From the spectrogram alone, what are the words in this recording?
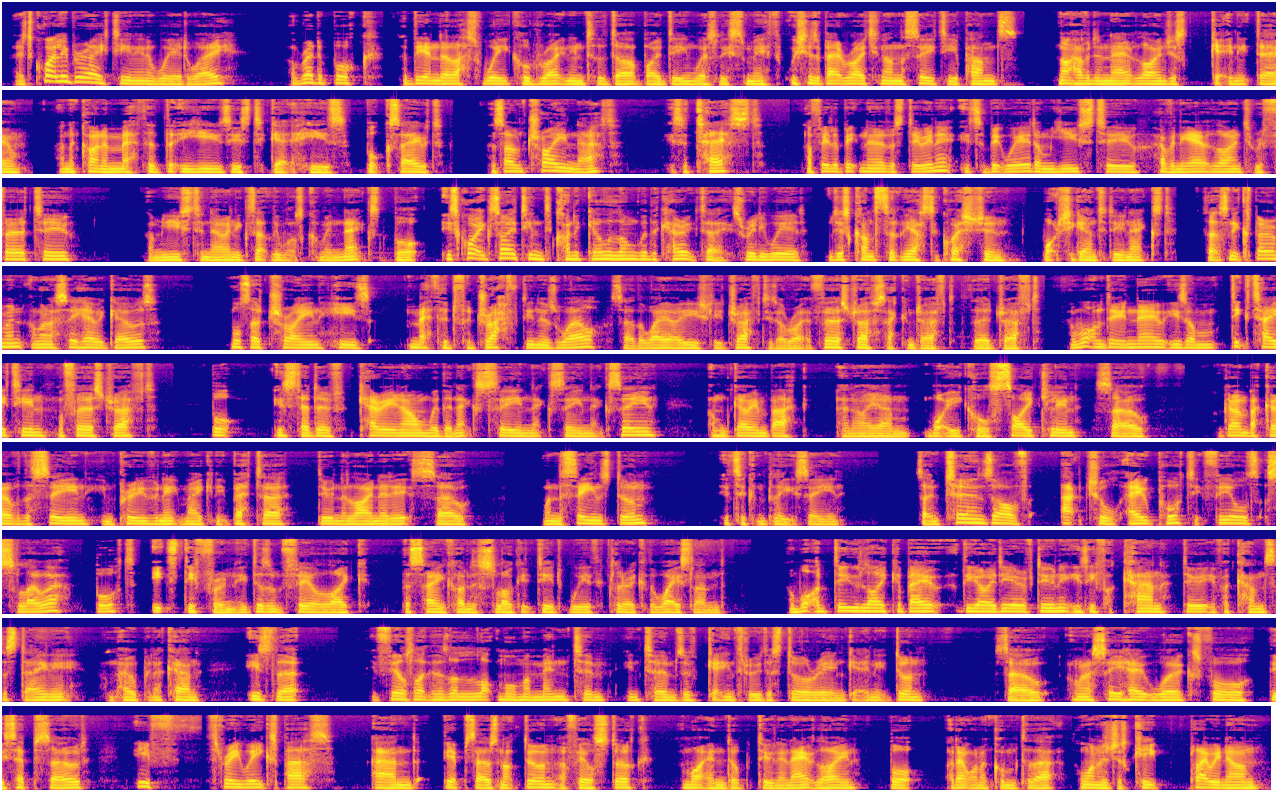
It's quite liberating in a weird way. I read a book at the end of last week called Writing into the Dark by Dean Wesley Smith, which is about writing on the seat of your pants, not having an outline, just getting it down, and the kind of method that he uses to get his books out. And so I'm trying that. It's a test. I feel a bit nervous doing it. It's a bit weird. I'm used to having the outline to refer to. I'm used to knowing exactly what's coming next, but it's quite exciting to kind of go along with the character. It's really weird. I'm just constantly asked the question, what's she going to do next? So that's an experiment. I'm going to see how it goes. I'm also trying his method for drafting as well. So the way I usually draft is I write a first draft, second draft, third draft. And what I'm doing now is I'm dictating my first draft, but instead of carrying on with the next scene, next scene, next scene, I'm going back and I am what he calls cycling. So I'm going back over the scene, improving it, making it better, doing the line edits. So when the scene's done, it's a complete scene. So in terms of actual output, it feels slower, but it's different. It doesn't feel like the same kind of slog it did with Cleric of the Wasteland. And what I do like about the idea of doing it is if I can do it, if I can sustain it, I'm hoping I can, is that it feels like there's a lot more momentum in terms of getting through the story and getting it done. So I want to see how it works for this episode. If three weeks pass and the episode's not done, I feel stuck. I might end up doing an outline, but I don't want to come to that. I want to just keep ploughing on,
